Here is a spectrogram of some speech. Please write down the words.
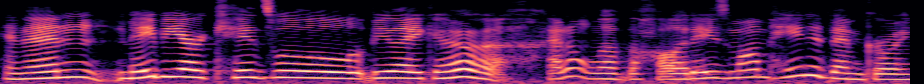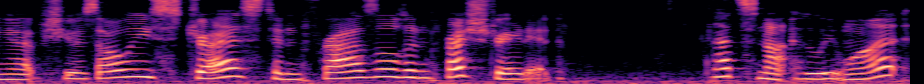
And then maybe our kids will be like, oh, I don't love the holidays. Mom hated them growing up. She was always stressed and frazzled and frustrated. That's not who we want.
